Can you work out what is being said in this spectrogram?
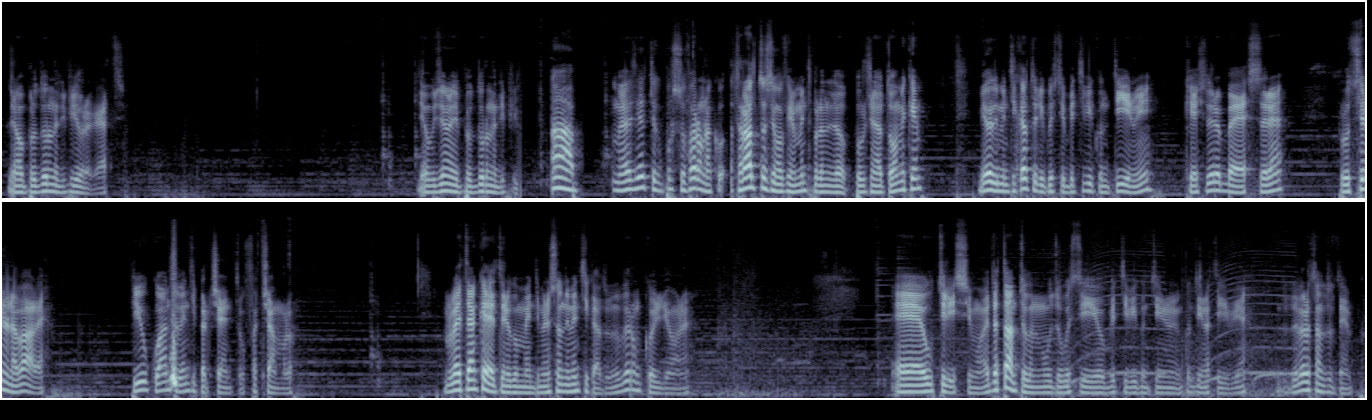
Dobbiamo produrne di più, ragazzi. Abbiamo bisogno di produrne di più. Ah, mi avete detto che posso fare una cosa. Tra l'altro stiamo finalmente prendendo produzioni atomiche. Mi ero dimenticato di questi obiettivi continui. Che ci dovrebbe essere produzione navale. Più quanto 20%. Facciamolo. Me l'avete anche detto nei commenti, me ne sono dimenticato. Davvero un coglione. È utilissimo. È da tanto che non uso questi obiettivi continu continuativi. Eh. Da davvero tanto tempo.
